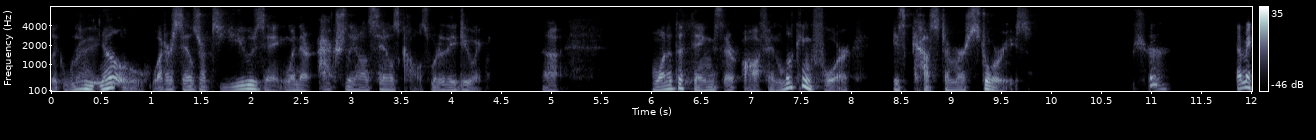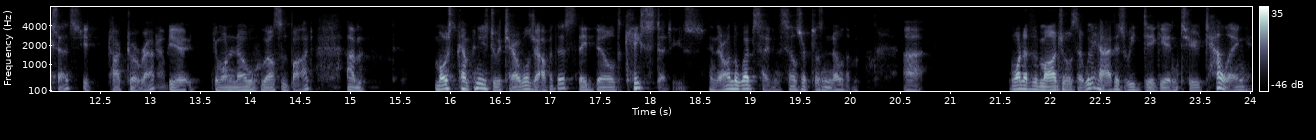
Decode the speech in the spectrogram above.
Like we Right. know what our sales reps using when they're actually on sales calls. What are they doing? Uh, one of the things they're often looking for is customer stories. Sure. That makes sense. You talk to a rep, Yep. you, you want to know who else has bought. Um, most companies do a terrible job at this. They build case studies and they're on the website and the sales rep doesn't know them. Uh, one of the modules that we have is we dig into telling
